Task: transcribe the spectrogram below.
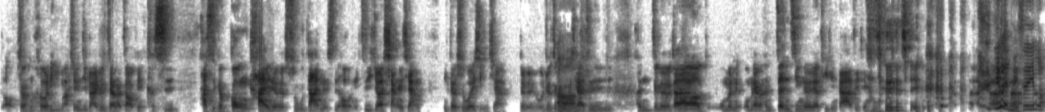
哦就很合理嘛。写真集本来就是这样的照片，可是它是一个公开的书单的时候，你自己就要想一想你的数位形象。对，我觉得这个东西还是很这个，大家要我们我们两个很震惊的要提醒大家这件事情，因为你是用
